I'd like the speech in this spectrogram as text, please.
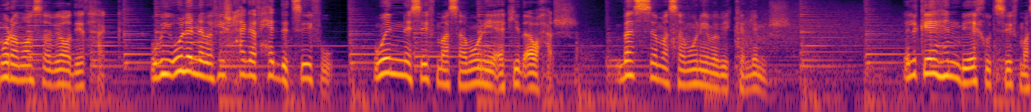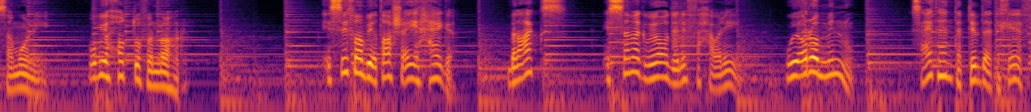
موراماسا بيقعد يضحك. وبيقول إن مفيش حاجة في حدة سيفه وإن سيف ماساموني أكيد أوحش. بس ماساموني ما بيتكلمش. الكاهن بياخد سيف ماساموني وبيحطه في النهر. السيف ما بيقطعش أي حاجة. بالعكس السمك بيقعد يلف حواليه ويقرب منه. ساعتها أنت بتبدأ تخاف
